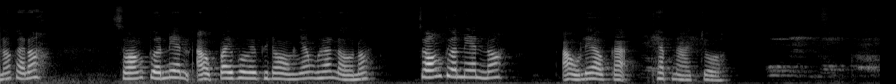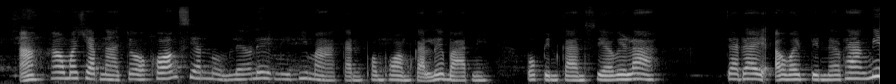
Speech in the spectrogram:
เนาะค่ะเนาะสองตัวเน้นเอาไปพ่อแม่พี่น้องยังเพื่อนเอาเนาะสองตัวเน้นเนาะเอาแล้วกะแคปหน้าจออะเอามาแคปหน้าจอของเซียนหนุ่มแล้วเลขมีที่มากันพร้อม ๆ กันเลยบาทนี่บ่เป็นการเสียเวลา จะได้เอาไว้เป็นแนวทางมี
